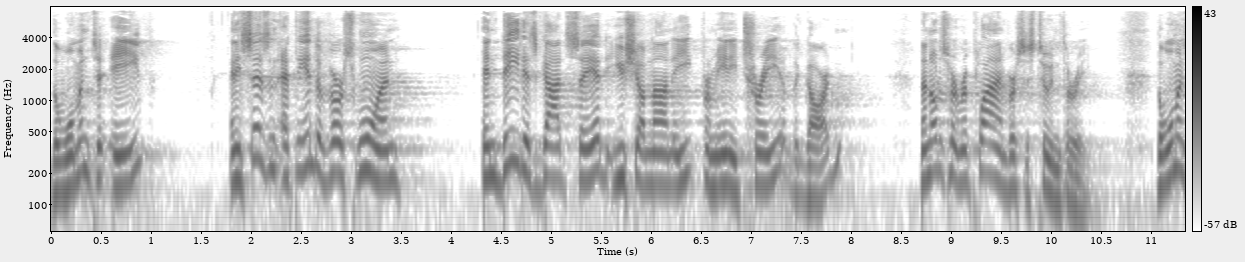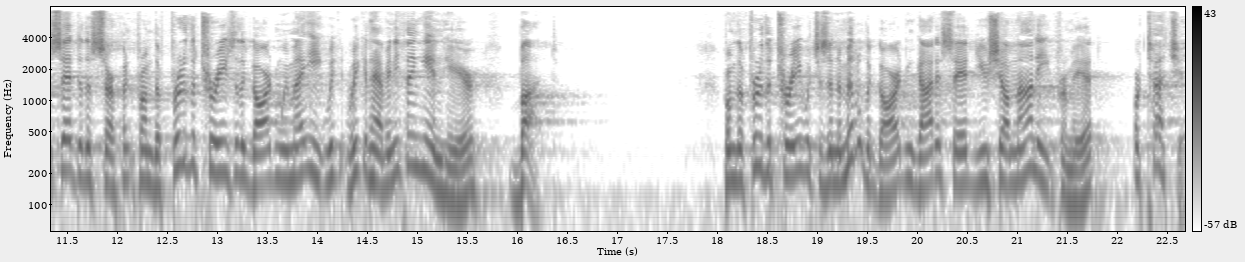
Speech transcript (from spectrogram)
the woman, to Eve. And he says at the end of verse 1 Indeed, as God said, you shall not eat from any tree of the garden. Now, notice her reply in verses 2 and 3. The woman said to the serpent, From the fruit of the trees of the garden we may eat. We, we can have anything in here, but from the fruit of the tree which is in the middle of the garden, God has said, You shall not eat from it or touch it,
